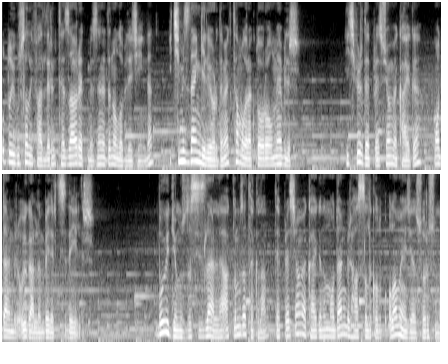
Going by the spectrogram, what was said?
bu duygusal ifadelerin tezahür etmesine neden olabileceğinden içimizden geliyor demek tam olarak doğru olmayabilir. Hiçbir depresyon ve kaygı modern bir uygarlığın belirtisi değildir. Bu videomuzda sizlerle aklımıza takılan depresyon ve kaygının modern bir hastalık olup olamayacağı sorusunu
